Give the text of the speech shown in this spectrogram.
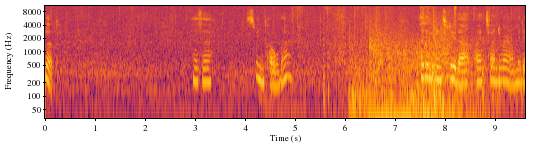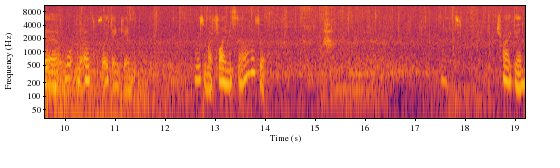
Look. There's a swing pole there. I didn't mean to do that. I turned around midair. What on earth was I thinking? It wasn't my finest hour, was it? Right. Try again.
